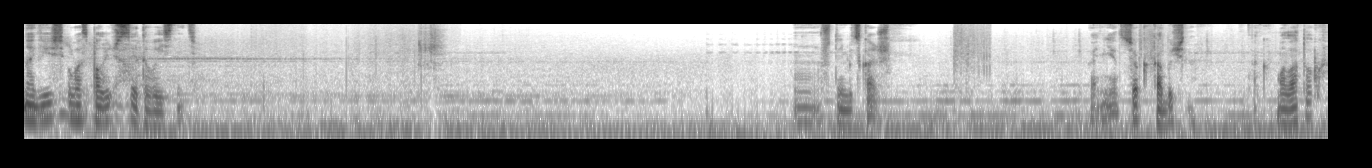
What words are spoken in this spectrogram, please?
Надеюсь, у вас получится это выяснить. Что-нибудь скажешь? Нет, все как обычно. Так, молоток.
